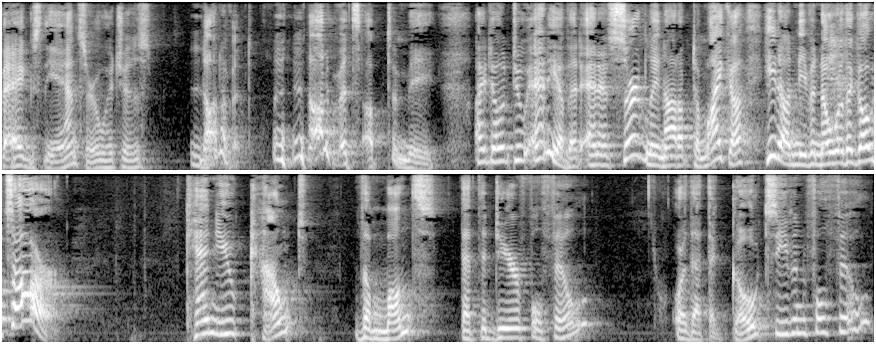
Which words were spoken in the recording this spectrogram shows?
begs the answer, which is none of it. None of it's up to me. I don't do any of it. And it's certainly not up to Micah. He doesn't even know where the goats are. Can you count the months that the deer fulfill? Or that the goats even fulfill?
